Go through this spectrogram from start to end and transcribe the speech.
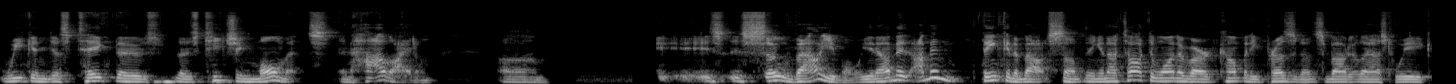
we can just take those those teaching moments and highlight them um, is is so valuable. You know, I've been I've been thinking about something, and I talked to one of our company presidents about it last week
